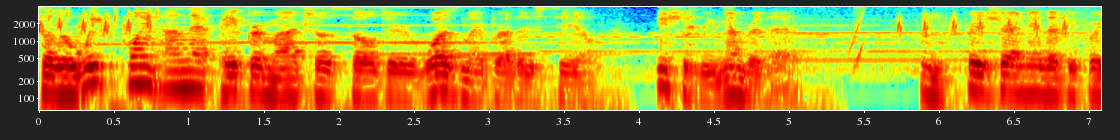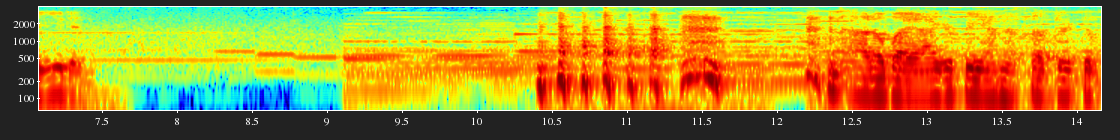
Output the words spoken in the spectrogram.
So the weak point on that paper macho soldier was my brother's seal. You should remember that. Hmm, pretty sure I knew that before you did. An autobiography on the subject of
